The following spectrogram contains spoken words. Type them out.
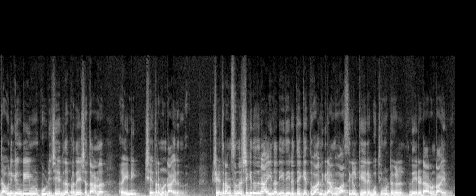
ദൗലിഗംഗയും കൂടിച്ചേരുന്ന പ്രദേശത്താണ് റെയിനി ക്ഷേത്രമുണ്ടായിരുന്നത്. ക്ഷേത്രം സന്ദർശിക്കുന്നതിനായി നദീതീരത്തേക്ക് എത്തുവാൻ ഗ്രാമവാസികൾക്കേറെ ബുദ്ധിമുട്ടുകൾ നേരിടാറുണ്ടായിരുന്നു.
